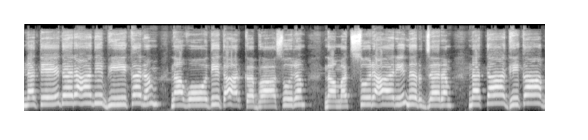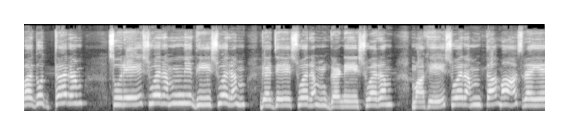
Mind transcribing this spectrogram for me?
നതേതരാതിഭീകരം നവോദിതാർക്കഭാസുരം നമത്സുരാരി നിർജരം നതാധികാബദുദ്ധരം സുരേശ്വരം നിധീശ്വരം ഗജേശ്വരം ഗണേശ്വരം മഹേശ്വരം തമാശ്രയേ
